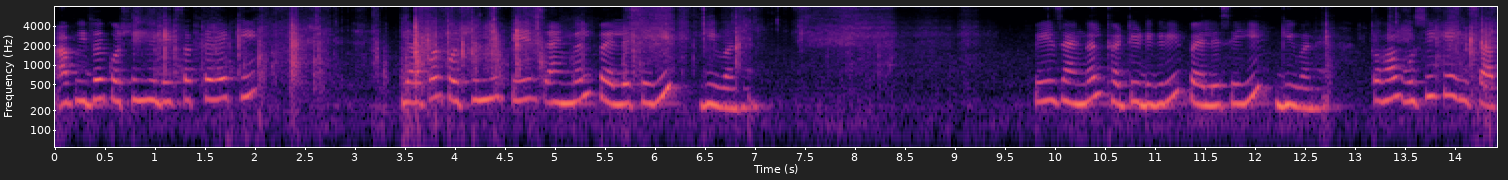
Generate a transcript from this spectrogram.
आप इधर क्वेश्चन में देख सकते हैं कि यहाँ पर क्वेश्चन में फ़ेज़ एंगल पहले से ही गिवन है। फ़ेज़ एंगल थर्टी डिग्री पहले से ही गिवन है। तो हम उसी के हिसाब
